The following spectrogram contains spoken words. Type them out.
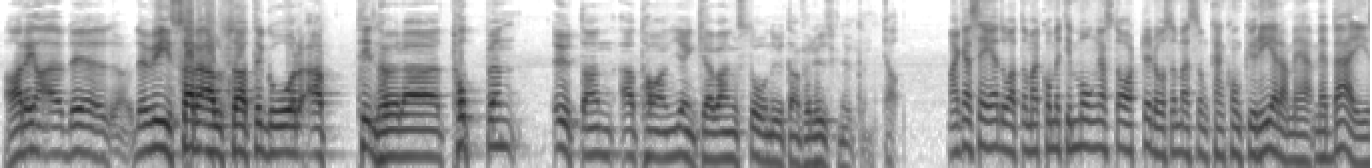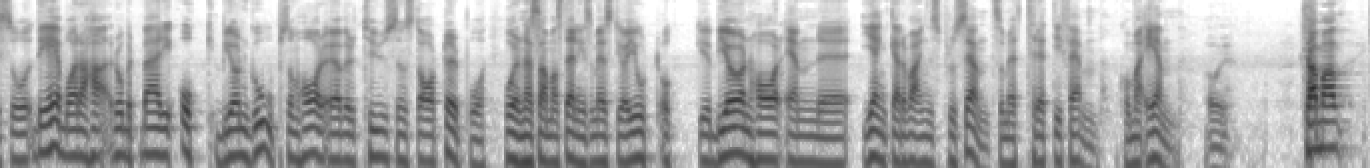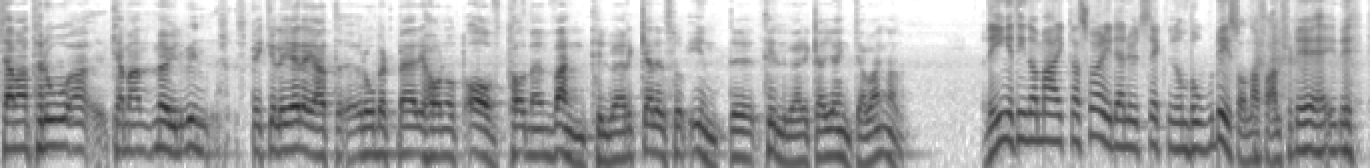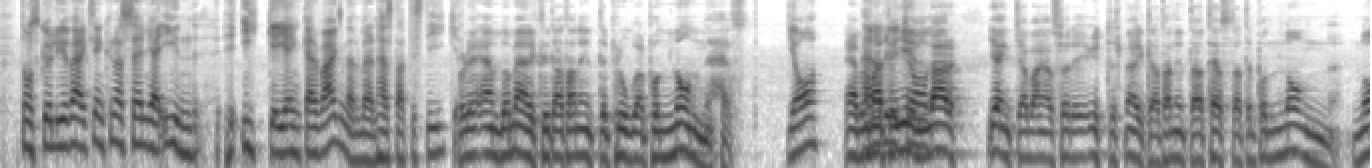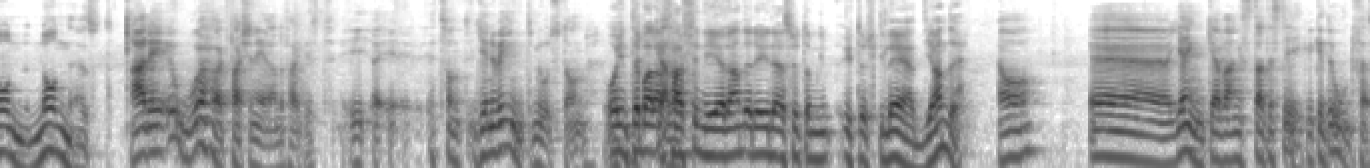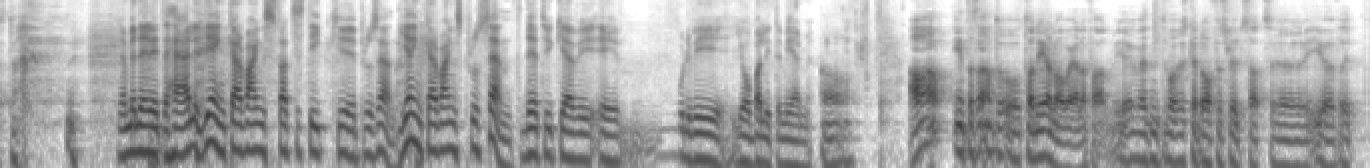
Ja, det, det, det visar alltså att det går att tillhöra toppen utan att ha en jänkarvagn stående utanför husknuten. Ja. Man kan säga då att de har kommit till många starter då som, som kan konkurrera med, med Berg, så det är bara Robert Berg och Björn Goop som har över 1000 starter på, på den här sammanställningen som ST har gjort och Björn har en eh, jänkarvagnsprocent som är 35,1. Oj. Kan man, kan man tro, kan man möjligen spekulera i att Robert Berg har något avtal med en vagntillverkare som inte tillverkar jänkarvagnar? Det är ingenting de marknadsför i den utsträckning de borde i sådana fall, för det, det, de skulle ju verkligen kunna sälja in icke-jänkarvagnar med den här statistiken. För det är ändå märkligt att han inte provar på någon häst. Ja, Även om hade inte gillar jänkarvagnar så är det ytterst märkligt att han inte har testat det på någon, någon, någon häst. Ja, det är oerhört fascinerande faktiskt. Ett sånt genuint motstånd. Och inte bara fascinerande, det är dessutom ytterst glädjande. Ja. Eh, Jänkarvagnsstatistik, vilket ord förresten. Ja men det är lite härligt. Jänkarvagnsstatistikprocent. Jänkarvagnsprocent, det tycker jag vi är, borde vi jobba lite mer med. Ja. Ja, intressant att ta del av i alla fall. Jag vet inte vad vi ska dra för slutsatser i övrigt.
